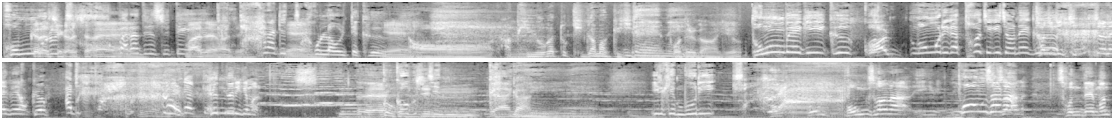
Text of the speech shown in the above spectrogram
봄물을 그렇지, 그렇죠. 쭉 예. 빨아들였을 때 맞아요, 맞아요. 탄탄하게 예. 쫙 올라올 때 그 예. 어, 아, 비유가 또 기가 막히시네. 네네. 버들강아지요. 동백이 그 꽃 몽우리가 터지기 전에 그 터지기 직전에 그냥 아주 빨갛게 흔들리기만. 네. 고급진 강의. 예. 이렇게 물이 쫙 봉- 봉선아. 이- 이- 봉선아! 손대면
